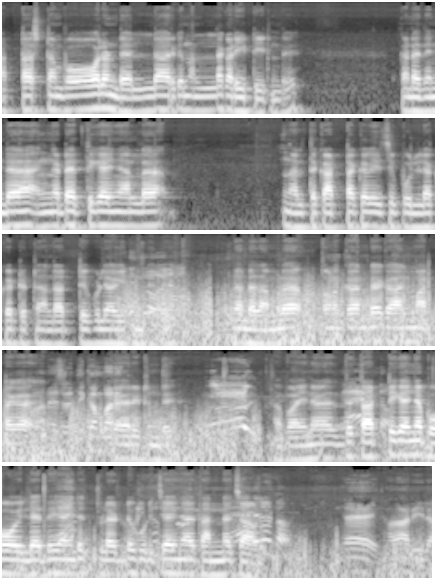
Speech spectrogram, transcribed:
അട്ട ഇഷ്ടം പോലെ ഉണ്ട്. എല്ലാവർക്കും നല്ല കടി കിട്ടിയിട്ടുണ്ട്. കണ്ടോ ഇതിന്റെ ഇങ്ങോട്ട് എത്തിക്കഴിഞ്ഞാലുള്ള നിലത്ത് കട്ടൊക്കെ വിരിച്ച് പുല്ലൊക്കെ ഇട്ടിട്ട് നല്ല അടിപൊളിയാക്കിയിട്ടുണ്ട്. ഇതുണ്ട് നമ്മളെ തുണക്കാരന്റെ കാൽമട്ട കയറിയിട്ടുണ്ട് അപ്പോൾ അതിന് ഇത് തട്ടി കഴിഞ്ഞാൽ പോവില്ല. ഇത് അതിന്റെ ബ്ലഡ് കുടിച്ചു കഴിഞ്ഞാൽ തന്നെ ചാടും ഏയ് അതറിയില്ല.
